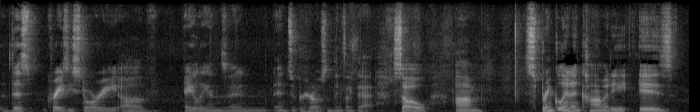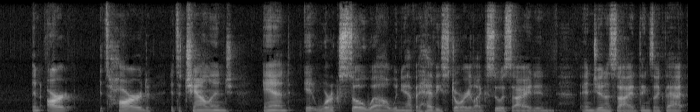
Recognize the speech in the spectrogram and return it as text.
this crazy story of aliens and and superheroes and things like that. So um sprinkling in comedy is an art. It's hard. It's a challenge. And it works so well when you have a heavy story like suicide and and genocide things like that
